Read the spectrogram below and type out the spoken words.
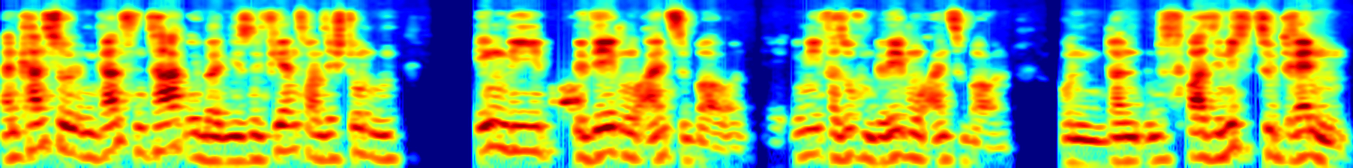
dann kannst du den ganzen Tag über diesen 24 Stunden irgendwie Bewegung einzubauen, irgendwie versuchen, Bewegung einzubauen und dann ist quasi nicht zu trennen,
